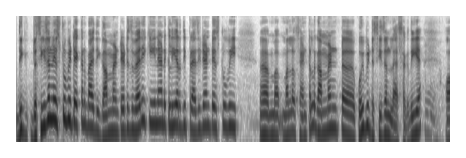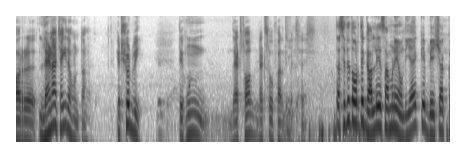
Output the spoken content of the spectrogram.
the decision is to be taken by the government. It is very keen and clear the president is to be ਮਤਲਬ ਸੈਂਟਰਲ ਗਵਰਨਮੈਂਟ ਕੋਈ ਵੀ ਡਿਸੀਜਨ ਲੈ ਸਕਦੀ ਹੈ ਔਰ ਲੈਣਾ ਚਾਹੀਦਾ ਹੁਣ ਤਾਂ ਇਟ ਸ਼ੁੱਡ ਬੀ ਤੇ ਹੁਣ that's all let's so far the best ਤਾਂ ਸਿੱਧੇ ਤੌਰ ਤੇ ਗੱਲ ਇਹ ਸਾਹਮਣੇ ਆਉਂਦੀ ਹੈ ਕਿ ਬੇਸ਼ੱਕ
